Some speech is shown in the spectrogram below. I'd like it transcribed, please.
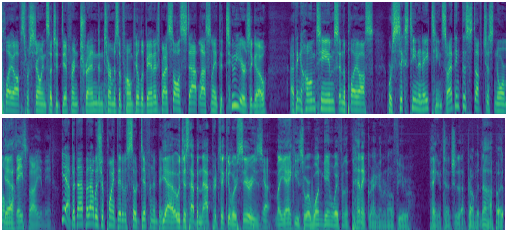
playoffs were showing such a different trend in terms of home field advantage, but I saw a stat last night that two years ago, I think home teams in the playoffs were 16 and 18. So I think this stuff just normal. Yeah. Baseball, you mean? Yeah, but that but that was your point that it was so different in baseball. Yeah, it would just happen that particular series. Yeah. My Yankees, who are one game away from the pennant, Greg. I don't know if you're paying attention to that. Probably not, but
